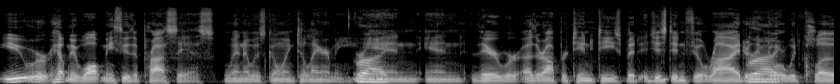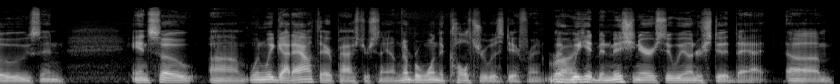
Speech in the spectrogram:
you were helped me walk me through the process when I was going to Laramie, Right. And and there were other opportunities, but it just didn't feel right, or Right. the door would close, and and so um, when we got out there, Pastor Sam, number one, the culture was different. But Right. we had been missionaries, so we understood that. Um,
